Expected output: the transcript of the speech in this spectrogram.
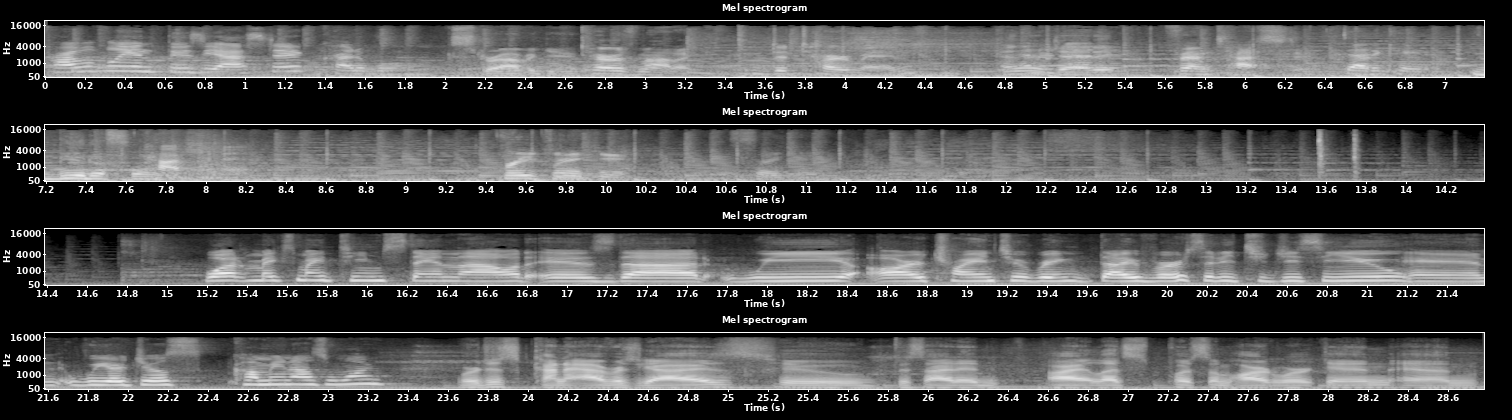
Probably enthusiastic. Credible. Extravagant. Charismatic. Determined. Energetic. Energetic. Fantastic. Dedicated. Beautiful. Passionate. Freaky. Freaky. Freaky. What makes my team stand out is that we are trying to bring diversity to GCU and we are just coming as one. We're just kind of average guys who decided, all right, let's put some hard work in and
